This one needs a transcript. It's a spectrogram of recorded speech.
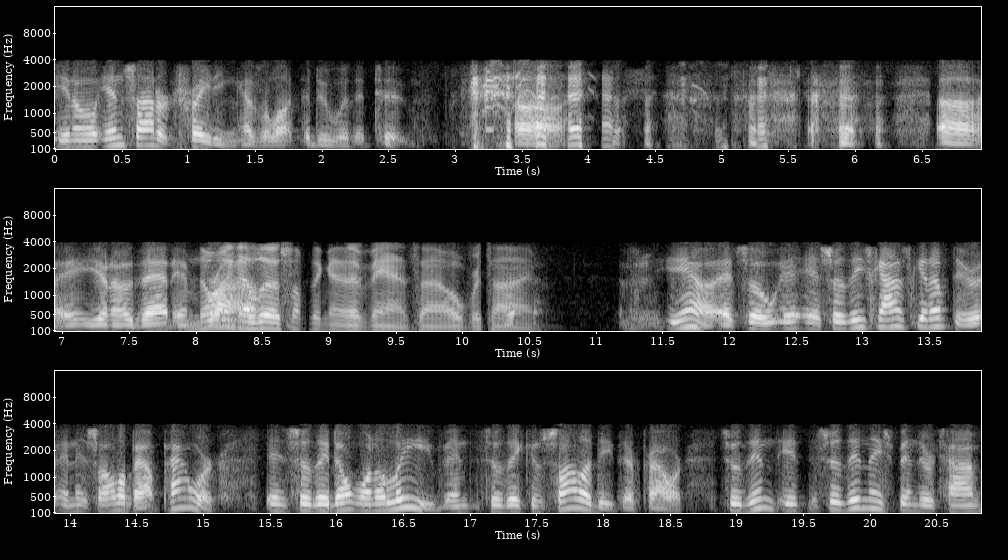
you know, insider trading has a lot to do with it too. Uh, uh, you know that and Knowing a bribes. little something in advance uh, over time. Yeah, and so and so these guys get up there, and it's all about power, and so they don't want to leave, and so they consolidate their power. So then, it, so then they spend their time,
